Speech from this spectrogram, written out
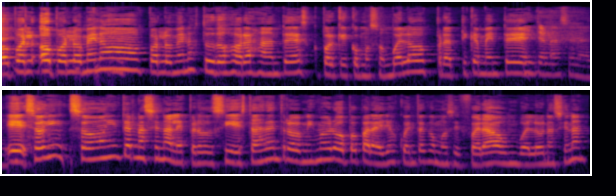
O por, o por lo menos, por lo menos tú dos horas antes, porque como son vuelos prácticamente Internacional. Eh, son, son internacionales, pero si estás dentro de misma Europa, para ellos cuenta como si fuera un vuelo nacional.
